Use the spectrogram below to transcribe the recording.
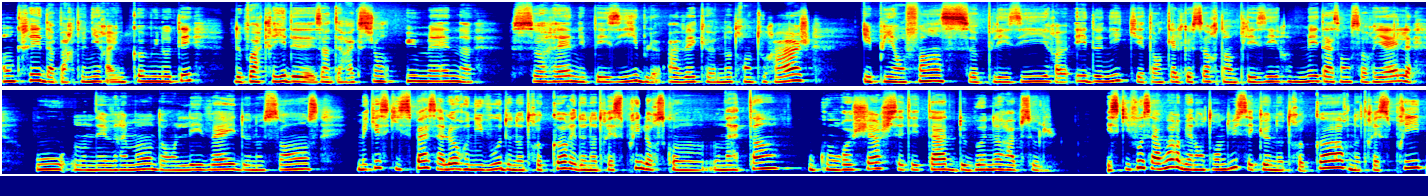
ancré, d'appartenir à une communauté, de pouvoir créer des interactions humaines sereines et paisibles avec euh, notre entourage. Et puis enfin, ce plaisir hédonique qui est en quelque sorte un plaisir métasensoriel où on est vraiment dans l'éveil de nos sens. Mais qu'est-ce qui se passe alors au niveau de notre corps et de notre esprit lorsqu'on atteint ou qu'on recherche cet état de bonheur absolu? Et ce qu'il faut savoir, bien entendu, c'est que notre corps, notre esprit,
